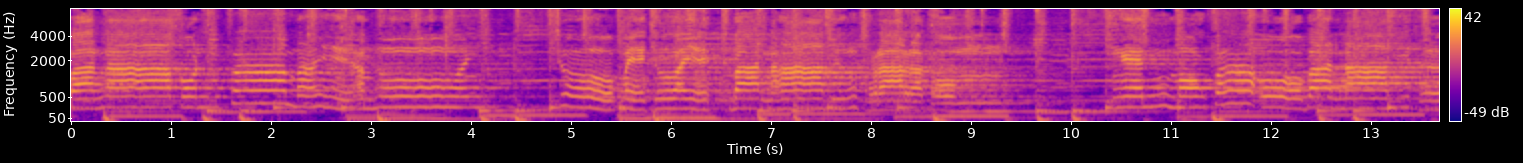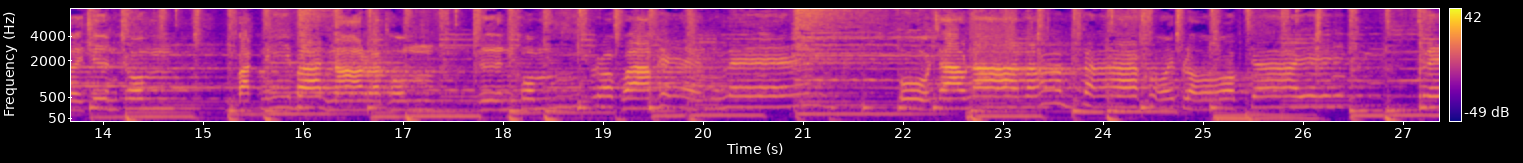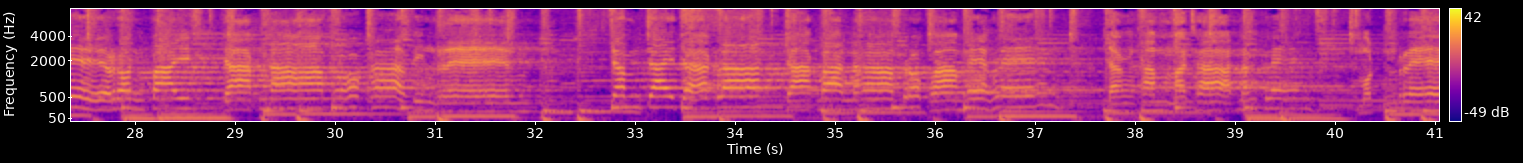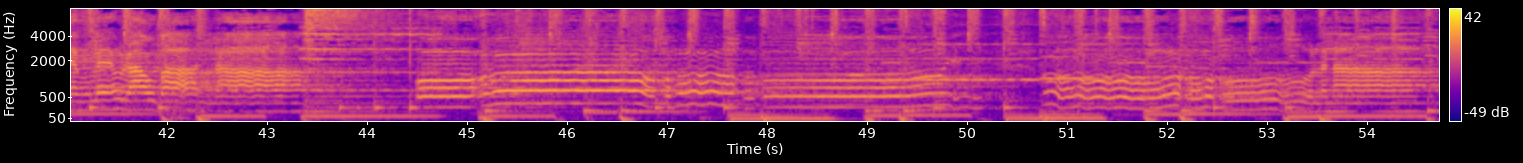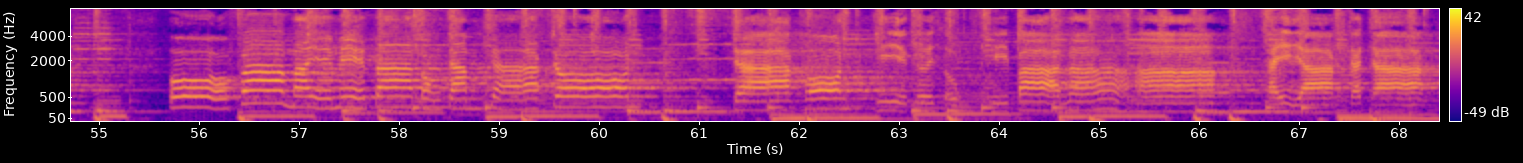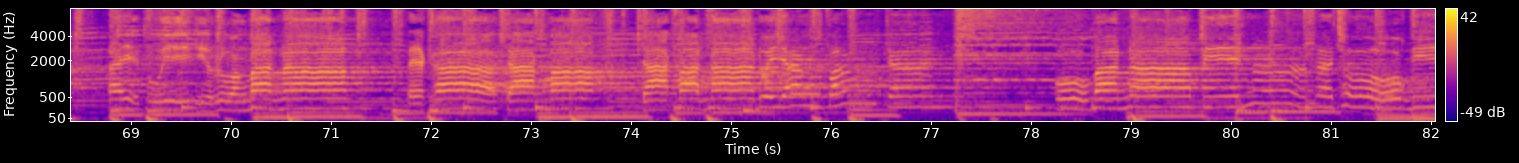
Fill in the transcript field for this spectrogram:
บ้านนาฝนฟ้าไม่อำนวย โชคไม่ช่วยบ้านนาถึงคราระทมเงนมองฟ้าโอ้บ้านนาที่เคยชื่นชม บัดนี้บ้านนาระทมคืนคมเพราะความแห้งแล้งโอ้ชาวนาน้ำตาคอยปลอบใจ ร่อนไปจากนาเพราะข้าสิ้นแรง จำใจจากลาจากบ้านนาเพราะความแห้งแล้ง ดังธรรมชาตินั้นแกล้งหมดแรงแล้วเราบ้านนา จำจากจร จากคนที่เคยสุขที่ป้านาใครอยากจะจากให้ทุยรวงบ้านนา แต่ข้าจากมา จากบ้านนาด้วยยังฝังใจ โอ้บ้านนาปีหน้าถ้าโชคดี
